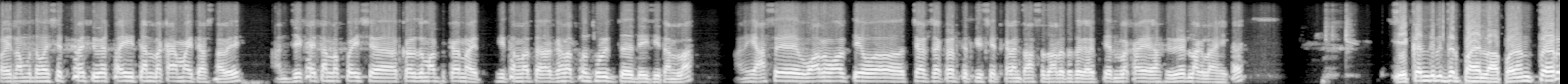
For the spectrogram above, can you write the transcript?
पहिला मुद्दा म्हणजे शेतकऱ्याची व्यथा ही त्यांना काय माहिती असणार आहे. आणि जे काही त्यांना पैसे कर्जमाफी करणार आहेत ही त्यांना घरातून थोडीच द्यायची त्यांना. आणि असे वारंवार ते चर्चा करतात की शेतकऱ्यांचं असं झालं तसं त्यांना काय असं वेळ लागला आहे का? एकंदरीत जर पाहिला आपण तर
